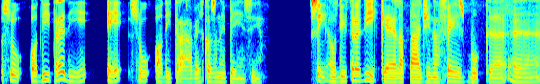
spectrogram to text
su OD3D e su OD Travel. Cosa ne pensi? Sì, OD3D che è la pagina Facebook eh,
